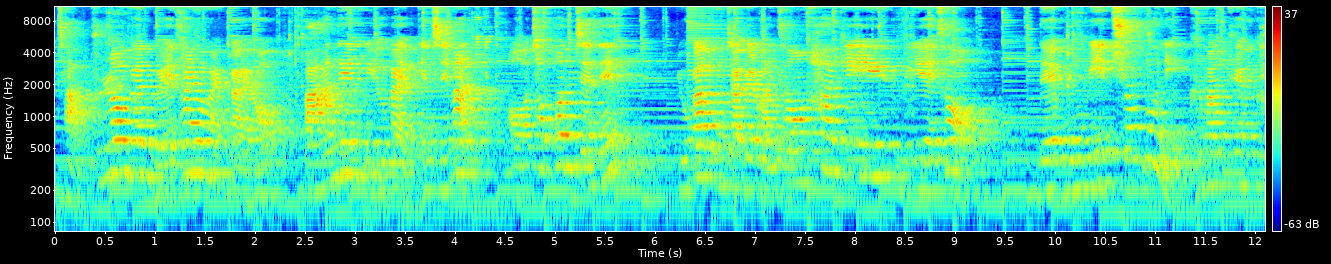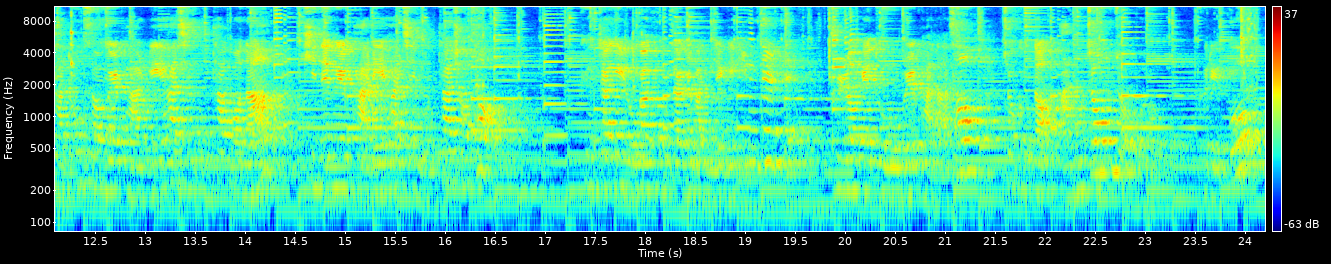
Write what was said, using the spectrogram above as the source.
자 블럭은 왜 사용할까요? 많은 이유가 있겠지만 어, 첫 번째는 거나 기능을 발휘하지 못하셔서 굉장히 요가 동작을 만들기 힘들 때 블럭의 도움을 받아서 조금 더 안정적으로 그리고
